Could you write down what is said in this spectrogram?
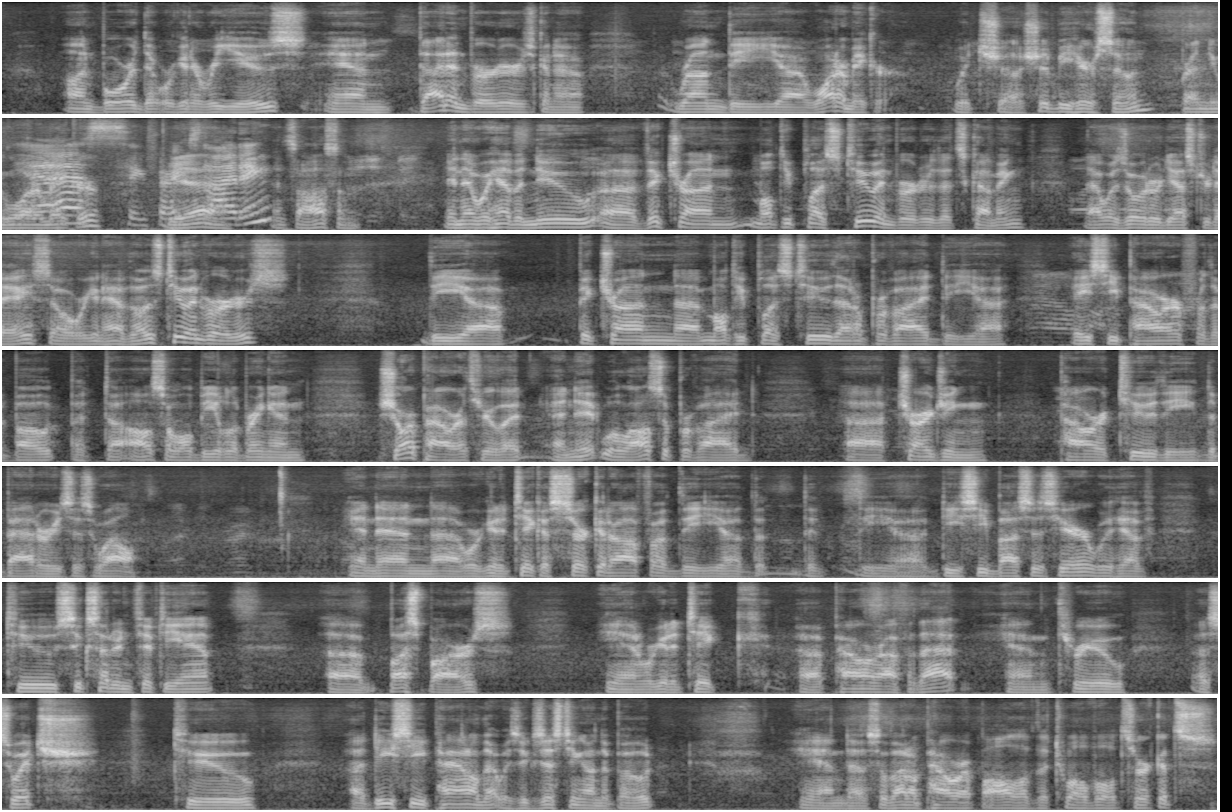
on board that we're going to reuse, and that inverter is going to run the uh, water maker, which uh, should be here soon. Brand new water maker. yes, super exciting. That's awesome. And then we have a new uh, Victron Multi Plus 2 inverter that's coming. That was ordered yesterday, so we're going to have those two inverters. The uh, Victron uh, Multi Plus 2 that'll provide the uh, AC power for the boat, but uh, also we'll be able to bring in shore power through it, and it will also provide uh, charging power to the, the batteries as well and then uh, we're going to take a circuit off of the uh, the the, the DC buses here. We have two 650 amp bus bars, and we're going to take uh, power off of that and through a switch to a DC panel that was existing on the boat, and uh, so that'll power up all of the 12 volt circuits.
